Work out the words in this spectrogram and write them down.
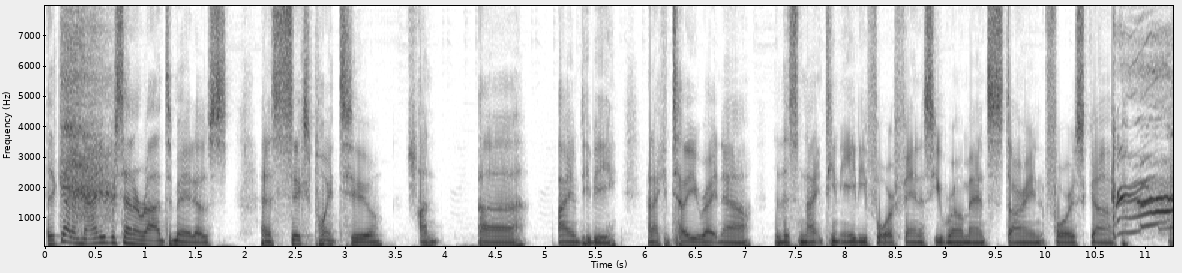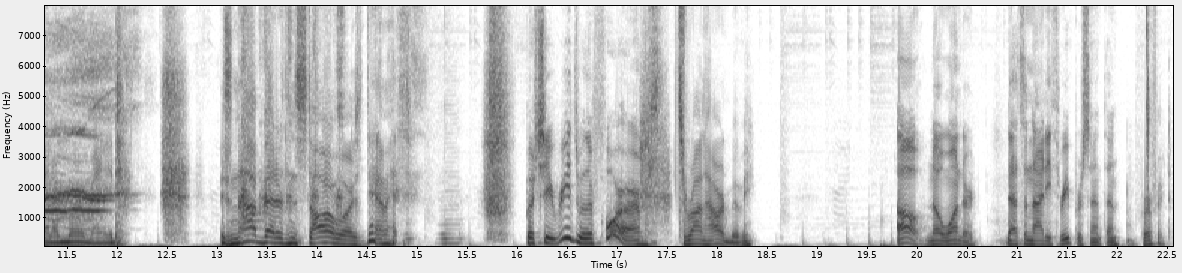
It got a 90% of Rotten Tomatoes and a 6.2 on uh, IMDb. And I can tell you right now that this 1984 fantasy romance starring Forrest Gump and a mermaid is not better than Star Wars. Damn it. but she reads with her forearms. It's a Ron Howard movie. Oh, no wonder. That's a ninety-three percent then. Perfect.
